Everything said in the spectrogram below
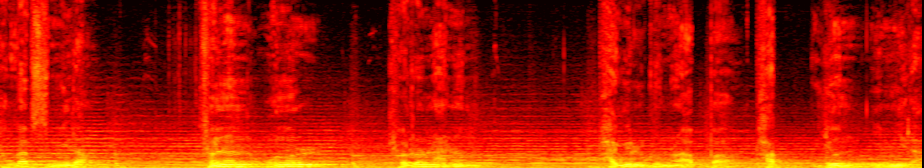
반갑습니다. 저는 오늘 결혼하는 박율근의 아빠 박윤입니다.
